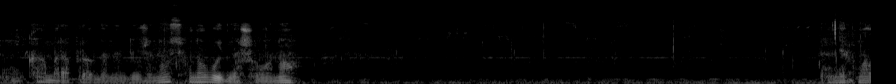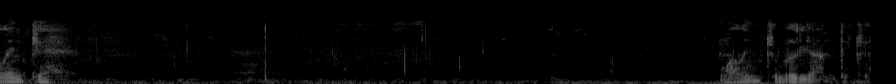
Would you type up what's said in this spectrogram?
Ну, Камера, правда, не дуже. Ну, ось воно видно, що воно. Як маленькі. Маленькі брилянтики.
